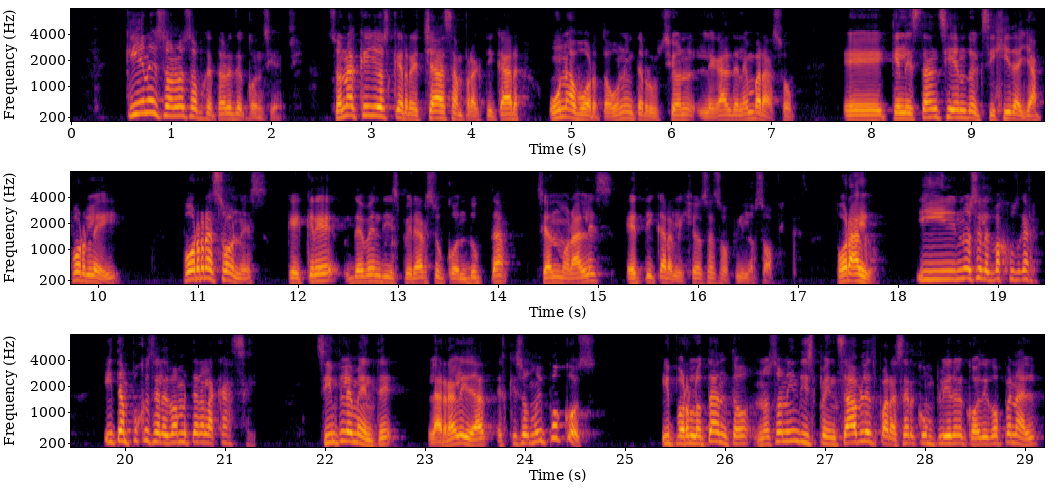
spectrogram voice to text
¿Quiénes son los objetores de conciencia? Son aquellos que rechazan practicar un aborto o una interrupción legal del embarazo eh, que le están siendo exigida ya por ley por razones que cree deben de inspirar su conducta, sean morales, éticas, religiosas o filosóficas por algo y no se les va a juzgar y tampoco se les va a meter a la cárcel. Simplemente la realidad es que son muy pocos y por lo tanto no son indispensables para hacer cumplir el Código Penal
